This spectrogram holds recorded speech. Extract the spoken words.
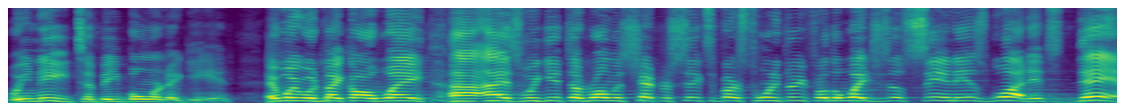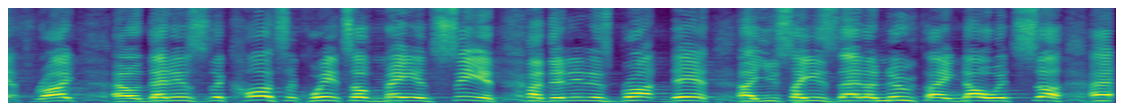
We need to be born again and we would make our way uh, as we get to Romans chapter 6 and verse 23 for the wages of sin is what? It's death, right? Uh, that is the consequence of man's sin, uh, that it has brought death. Uh, you say, is that a new thing? No, it's, uh, uh,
